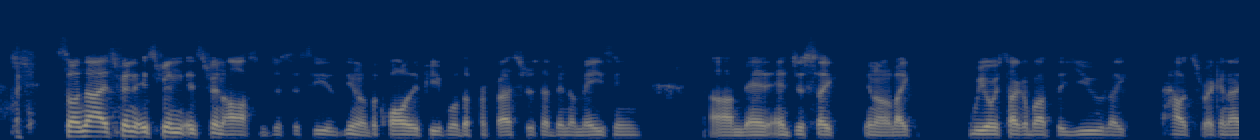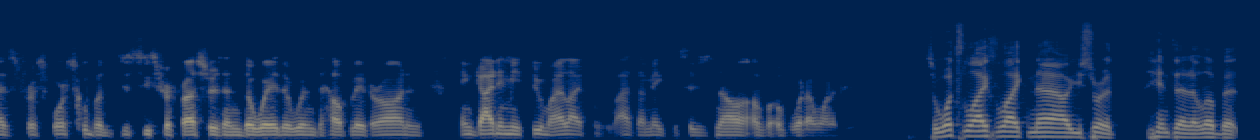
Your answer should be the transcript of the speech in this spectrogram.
so now it's been, it's been, it's been awesome just to see, you know, the quality of people, the professors have been amazing. Um, and, and just like, you know, like we always talk about the U, like how it's recognized for sports school, but just these professors and the way they're willing to help later on and, and guiding me through my life as I make decisions now of, of what I want to do. So what's life like now? You sort of hinted at a little bit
